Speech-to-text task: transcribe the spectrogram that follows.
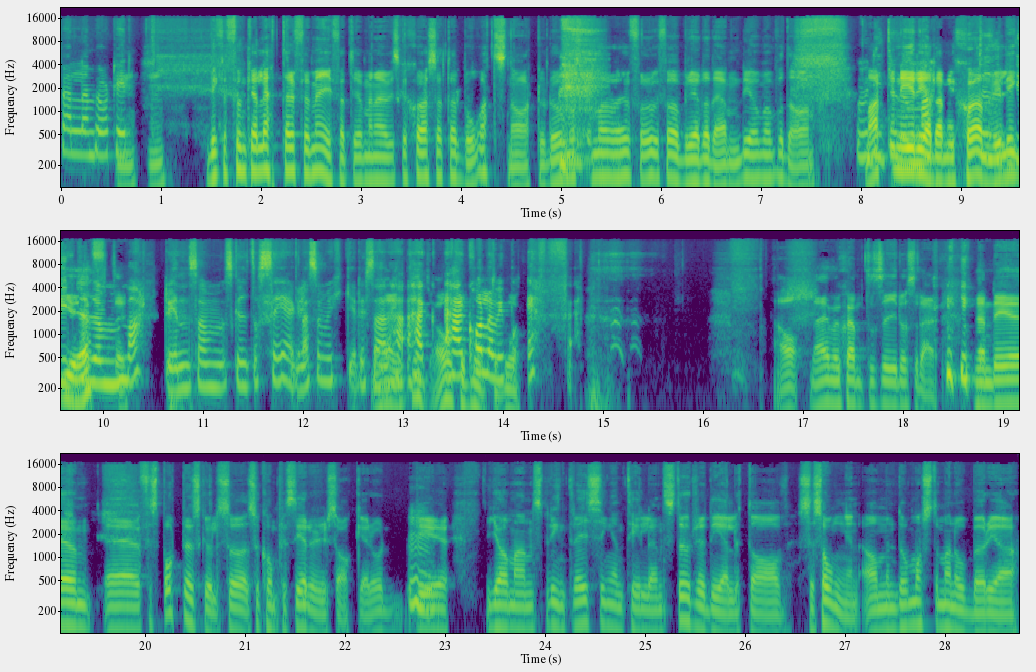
kvällen vår tid. Mm, mm. Vilket funkar lättare för mig för att jag menar vi ska sjösätta båt snart och då måste man förbereda den. Det gör man på dagen. Det Martin är ju redan i sjön, vi ligger ju Det är efter. Martin som ska ut och segla så mycket. Det är så här, Nej, här, inte här, här kollar vi på motorbåt. F1. Ja, nej men skämt åsido och sådär. Men det, eh, för sportens skull så, så komplicerar det ju saker och det, Mm. gör man sprintracingen till en större del av säsongen, ja men då måste man nog börja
